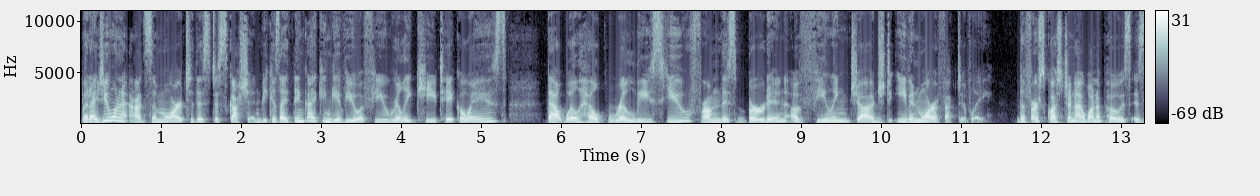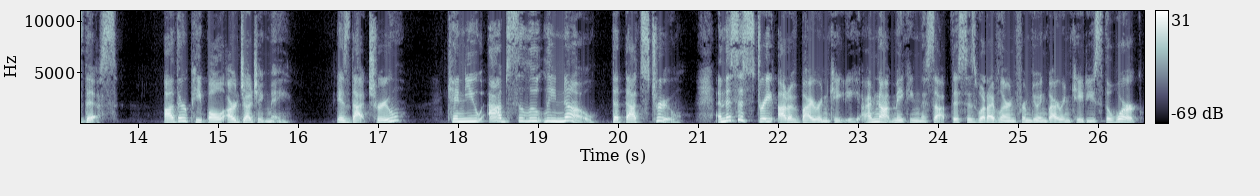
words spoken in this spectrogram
But I do want to add some more to this discussion because I think I can give you a few really key takeaways that will help release you from this burden of feeling judged even more effectively. The first question I want to pose is this. Other people are judging me. Is that true? Can you absolutely know that that's true? And this is straight out of Byron Katie. I'm not making this up. This is what I've learned from doing Byron Katie's The Work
